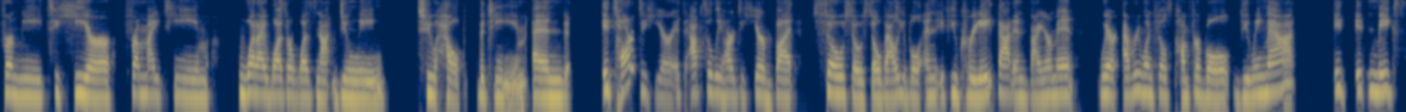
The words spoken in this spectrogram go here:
for me to hear from my team what I was or was not doing to help the team. And it's hard to hear. It's absolutely hard to hear, but so, so, so valuable. And if you create that environment where everyone feels comfortable doing that, it it makes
